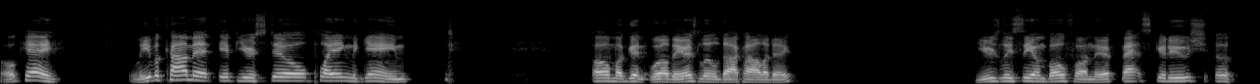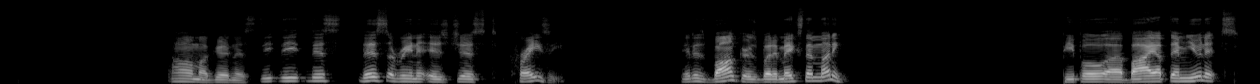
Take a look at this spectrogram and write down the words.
Okay. Leave a comment if you're still playing the game. oh my goodness. Well, there's little Doc Holiday. Usually see them both on there. Fat Skadoosh. Ugh. Oh my goodness. The, the, this this arena is just crazy. It is bonkers, but it makes them money. People uh, buy up them units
